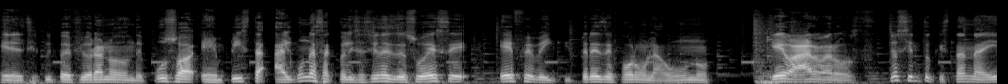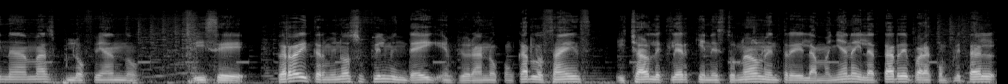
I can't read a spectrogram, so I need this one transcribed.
en el circuito de Fiorano donde puso en pista algunas actualizaciones de su SF23 de Fórmula 1. ¡Qué bárbaros! Yo siento que están ahí nada más blofeando. Dice, Ferrari terminó su filming day en Fiorano con Carlos Sainz y Charles Leclerc quienes turnaron entre la mañana y la tarde para completar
